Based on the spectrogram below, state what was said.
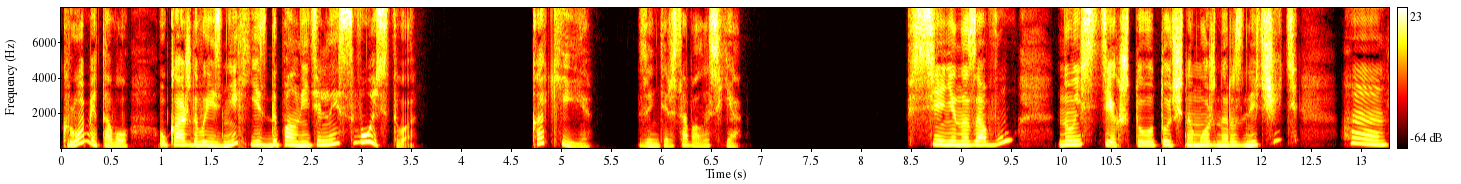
Кроме того, у каждого из них есть дополнительные свойства». «Какие?» — заинтересовалась я. Все не назову, но из тех, что точно можно различить, хм,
